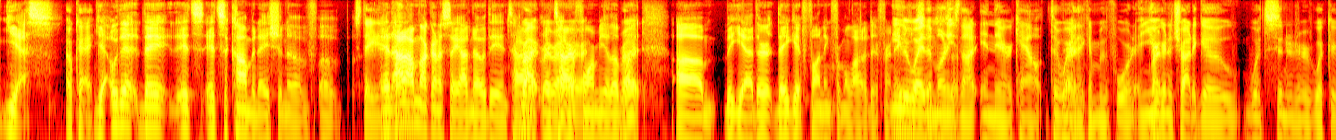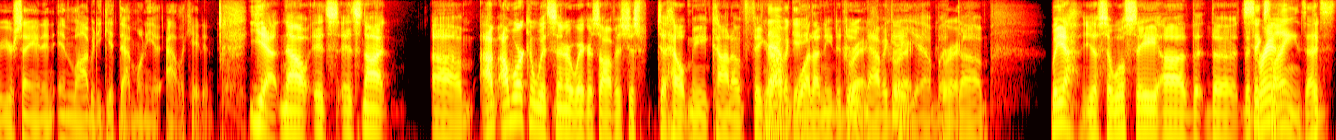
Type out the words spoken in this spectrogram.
yes. Okay. Yeah, oh, they, they, it's it's a combination of, of State and. I, I'm not going to say I know the entire Right, right, entire right, formula, but um, but yeah, they they get funding from a lot of different. Agencies. Either way, the money's so- not in their account to where Right. they can move forward. And you're going to try to go with Senator Wicker, you're saying, and, and lobby to get that money allocated. Yeah, now it's it's not. Um, I'm, I'm working with Senator Wicker's office just to help me kind of figure Navigate. out what I need to do, Correct, navigate. correct, yeah, but um, but yeah, yeah. So we'll see. Uh, the the the Six grant, lanes. That's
